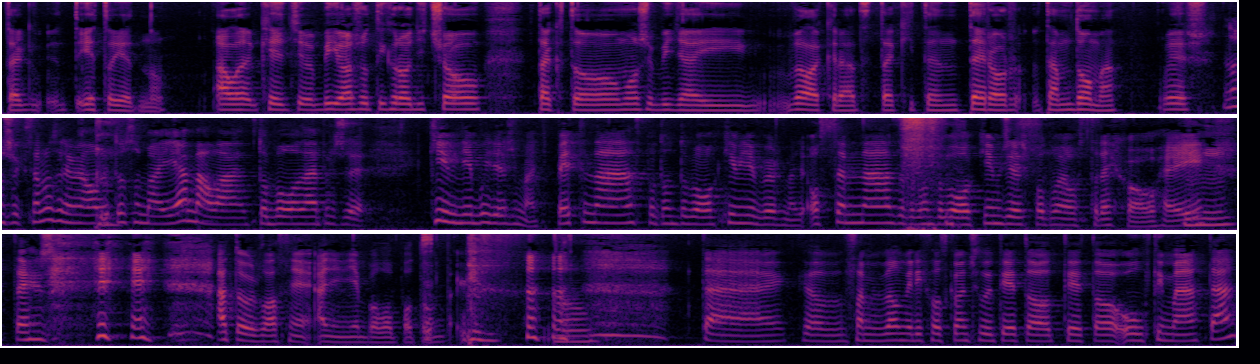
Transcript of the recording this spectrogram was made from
tak je to jedno. Ale keď bývaš u tých rodičov, tak to môže byť aj veľakrát taký ten teror tam doma, vieš. No však samozrejme, ale to som aj ja mala. To bolo najprv, že kým nebudeš mať 15, potom to bolo, kým nebudeš mať 18 a potom to bolo, kým žiješ pod mojou strechou, hej. Mhm. Takže, a to už vlastne ani nebolo potom, tak, No. tak um, sa mi veľmi rýchlo skončili tieto, tieto ultimáta,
